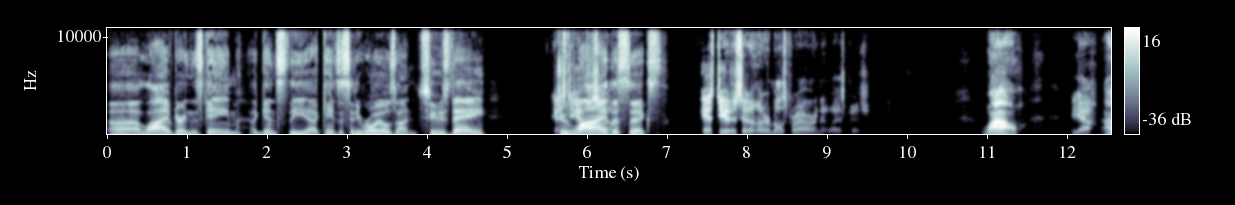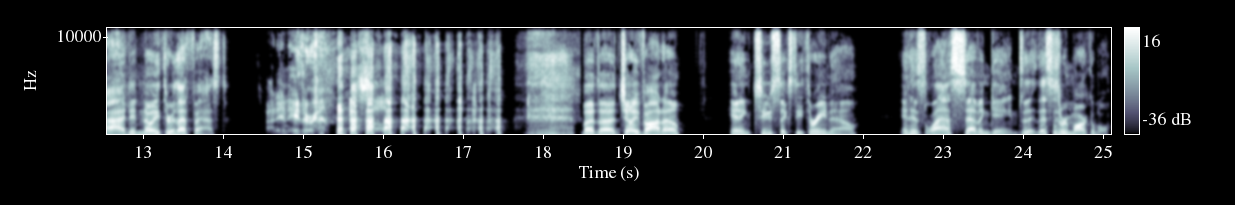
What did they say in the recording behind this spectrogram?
uh, live during this game against the uh, Kansas City Royals on Tuesday, July the 6th. Castillo just hit 100 miles per hour in that last pitch. Wow. Yeah, I, I didn't know he threw that fast. I didn't either. I saw it. But uh, Joey Votto hitting 263 now in his last seven games. This is remarkable.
